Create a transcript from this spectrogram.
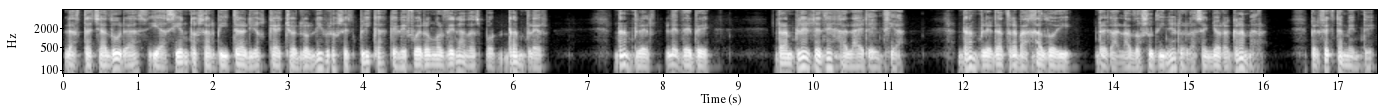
Las tachaduras y asientos arbitrarios que ha hecho en los libros explica que le fueron ordenadas por Rampler. Rampler le debe... Rampler le deja la herencia. Rampler ha trabajado y regalado su dinero a la señora Grammer. Perfectamente.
